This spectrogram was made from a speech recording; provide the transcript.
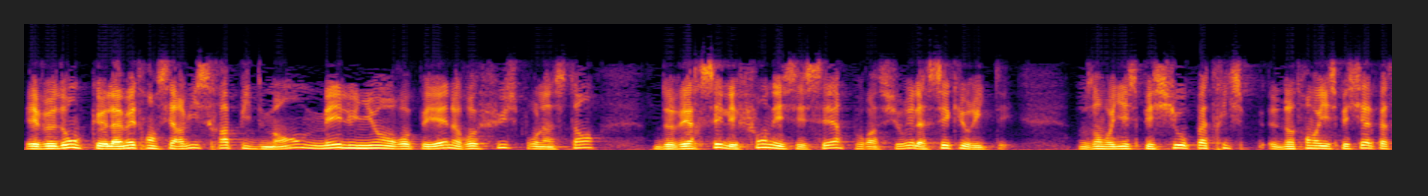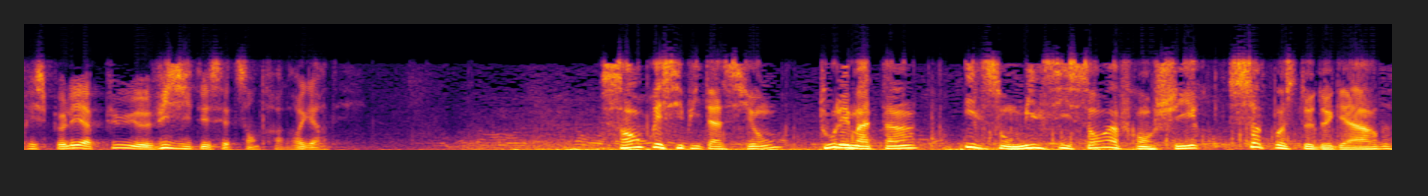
et veut donc la mettre en service rapidement, mais l'Union européenne refuse pour l'instant de verser les fonds nécessaires pour assurer la sécurité. notre envoyé spécial Patrice Pelé a pu visiter cette centrale. Regardez. Sans précipitation, tous les matins, ils sont 1600 à franchir ce poste de garde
